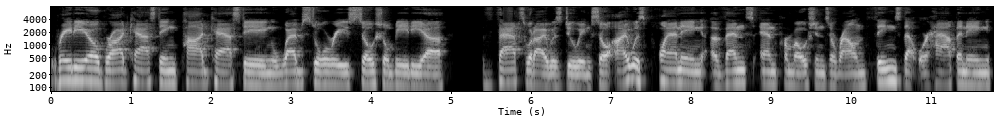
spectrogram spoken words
radio, broadcasting, podcasting, web stories, social media. That's what I was doing. So I was planning events and promotions around things that were happening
